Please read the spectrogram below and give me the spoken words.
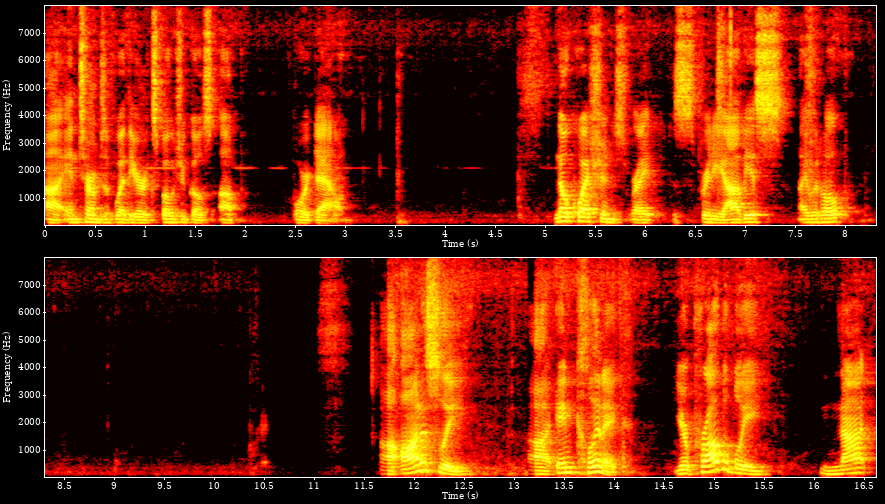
uh, in terms of whether your exposure goes up or down. No questions, right? This is pretty obvious, I would hope. Uh, honestly, uh, in clinic, you're probably not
